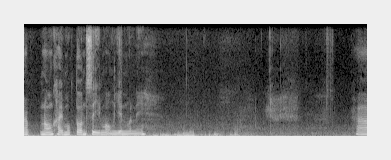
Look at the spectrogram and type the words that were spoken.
รับน้องไข่มุกตอนสี่โมงเย็นวันนี้ ค่ะ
